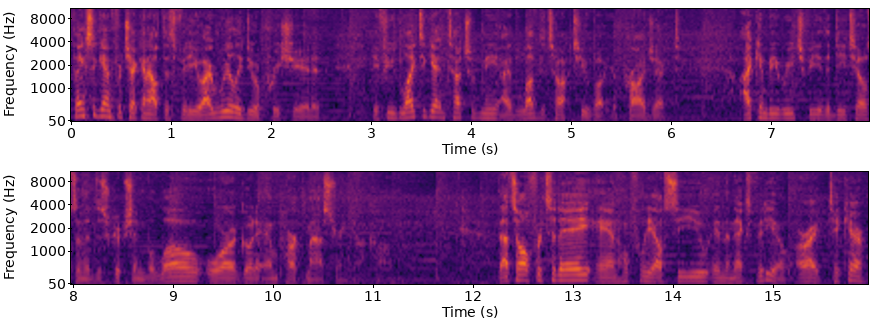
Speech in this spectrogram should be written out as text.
Thanks again for checking out this video. I really do appreciate it. If you'd like to get in touch with me, I'd love to talk to you about your project. I can be reached via the details in the description below or go to mparkmastering.com. That's all for today, and hopefully I'll see you in the next video. All right, take care.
